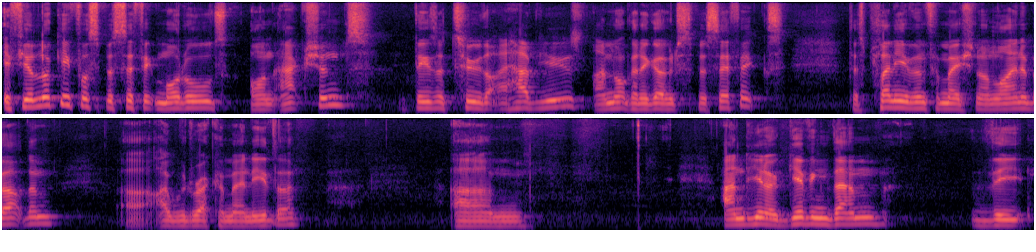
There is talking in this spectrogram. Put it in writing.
If you're looking for specific models on actions, these are two that I have used. I'm not going to go into specifics. There's plenty of information online about them. Uh, I would recommend either. Um, and you know, giving them the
